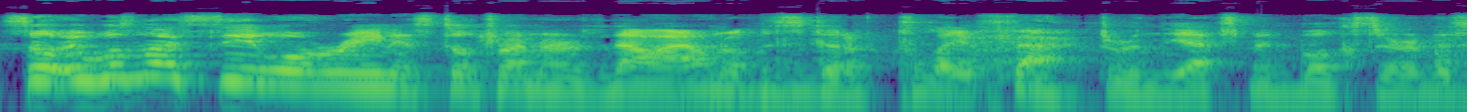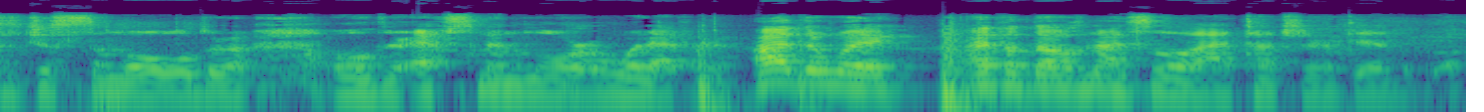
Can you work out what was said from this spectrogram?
So it was nice to see Wolverine is still trying to. Now I don't know if this is going to play a factor in the X Men books or this is just some older older X Men lore or whatever. Either way, I thought that was a nice little ad touch there at the end of the book.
